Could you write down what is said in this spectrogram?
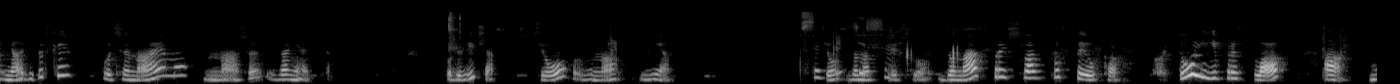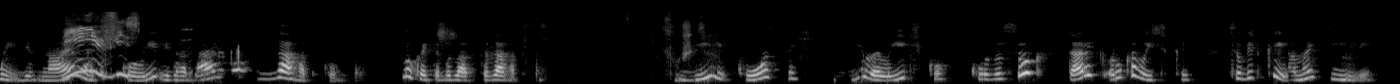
дня, діточки. Починаємо наше заняття. Подивіться, що в нас є. Що до нас прийшло? До нас прийшла посилка. Хто її прислав? А ми дізнаємось, коли відгадаємо загадку. Слухайте, будь ласка, загадку. Білі коси, біле личко, кожушок та рукавички, чобітки на метілі.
